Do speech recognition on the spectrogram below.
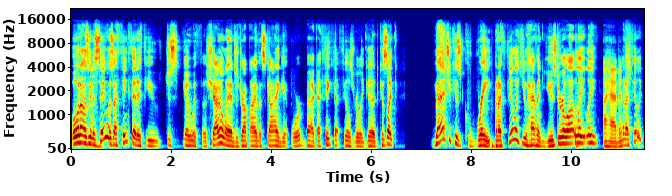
Well, what I was going to um say was, I think that if you just go with the Shadowlands and drop Eye in the Sky and get Orb back, I think that feels really good. Because like, Magik is great, but I feel like you haven't used her a lot lately, I haven't. and I feel like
